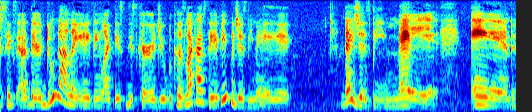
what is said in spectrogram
techs out there do not let anything like this discourage you because like i said people just be mad. They just be mad. And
